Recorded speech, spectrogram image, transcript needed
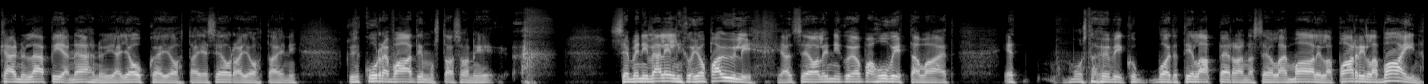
käynyt läpi ja nähnyt ja joukkojenjohtajia ja seurajohtajia, niin kyllä se kure vaatimustaso, niin se meni välillä niin jopa yli ja se oli niin jopa huvittavaa, että, että muista hyvin, kun voitettiin Lappeenrannassa jollain maalilla parilla vain,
